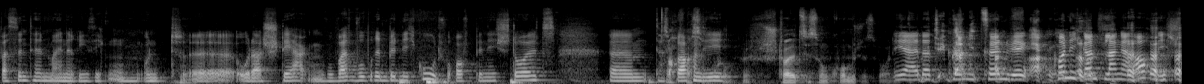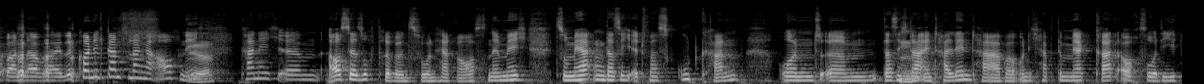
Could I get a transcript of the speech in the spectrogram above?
was sind denn meine Risiken und äh, oder Stärken, wo, worin bin ich gut, worauf bin ich stolz, ähm, das Ach, brauchen die. Stolz ist so ein komisches Wort. Ja, das können, können wir, konnte ich ganz lange auch nicht, spannenderweise. Konnte ich ganz lange auch nicht. Ja. Kann ich ähm, aus der Suchtprävention heraus, nämlich zu merken, dass ich etwas gut kann und ähm, dass ich mhm. da ein Talent habe. Und ich habe gemerkt, gerade auch so die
